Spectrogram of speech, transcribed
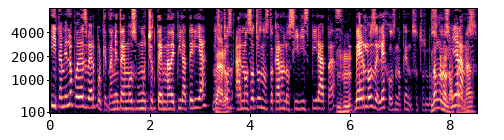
Y también lo puedes ver porque también tenemos mucho tema de piratería. Claro. Nosotros, A nosotros nos tocaron los CDs piratas, verlos de lejos, no que nosotros los No, no, no, para consumiéramos. nada.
